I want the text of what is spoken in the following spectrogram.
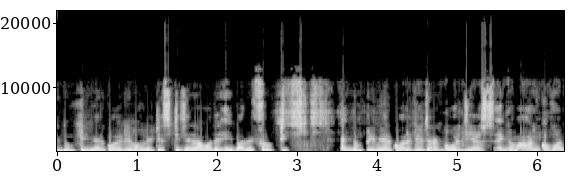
একদম প্রিমিয়ার কোয়ালিটি এবং লেটেস্ট ডিজাইনের আমাদের এই বারবি ফ্রকটি একদম প্রিমিয়ার কোয়ালিটির যারা গর্জিয়াস একদম uncommon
